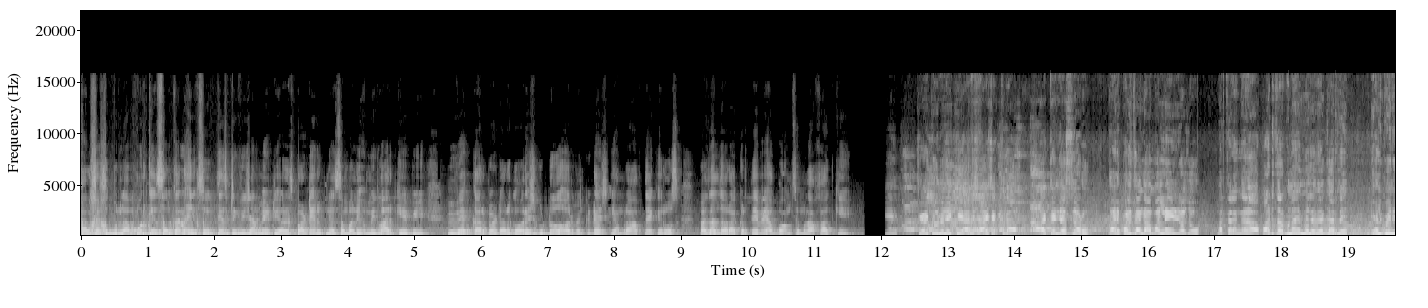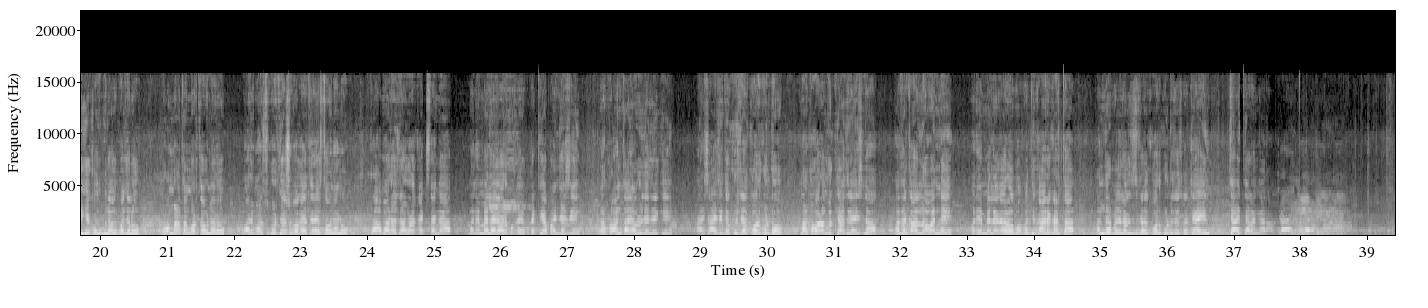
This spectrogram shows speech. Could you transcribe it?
हल्का खुदबुल्लापुर के circle 131 division में टीआरएस पार्टी रुकने संबली उम्मीदवार केपी विवेक कारपोरेटर गौरेश गुड्डू और वेंकटेश की हमरा हफ्ते के रोज पैदल दौरा करते हुए अवाम से मुलाकात की చేతి ఉండడానికి ఆయన శాయశక్తుల ప్రయత్నం చేస్తున్నాడు దాని ఫలితంగా మళ్ళీ ఈరోజు మరి తెలంగాణ పార్టీ తరఫున ఎమ్మెల్యే వివేక్ గారిని గెలిపినికి కొద్దిపునగర్ ప్రజలు బ్రహ్మరథం పడుతూ ఉన్నారు వారి మనస్ఫూర్తిగా శుభాకాంక్షలు తెలియజేస్తూ ఉన్నాను రాబోయే రోజుల్లో కూడా ఖచ్చితంగా మన ఎమ్మెల్యే గారు గట్టిగా పనిచేసి మన ప్రాంతాన్ని అభివృద్ధి చెందికి ఆయన శాయశక్తి కృషి కోరుకుంటూ మన గౌరవ ముఖ్యమంత్రి చేసిన పథకాలు అవన్నీ మరి ఎమ్మెల్యే గారు మా ప్రతి కార్యకర్త అందరు ప్రజలకు తీసుకెళ్ళి కోరుకుంటూ జై హింద్. జై తెలంగాణ.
